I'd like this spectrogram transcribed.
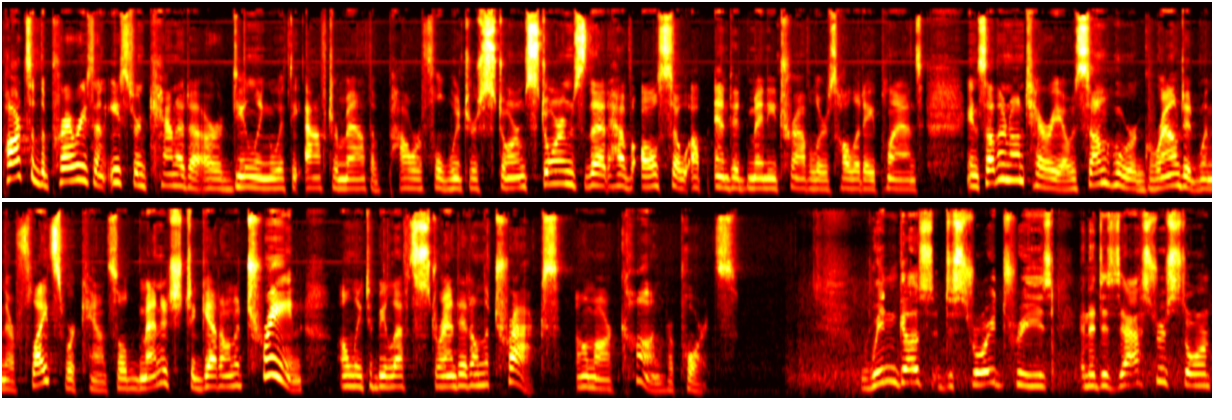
Parts of the prairies and eastern Canada are dealing with the aftermath of powerful winter storms, storms that have also upended many travelers' holiday plans. In southern Ontario, some who were grounded when their flights were canceled managed to get on a train, only to be left stranded on the tracks. Omar Khan reports. Wind gusts destroyed trees, and a disastrous storm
